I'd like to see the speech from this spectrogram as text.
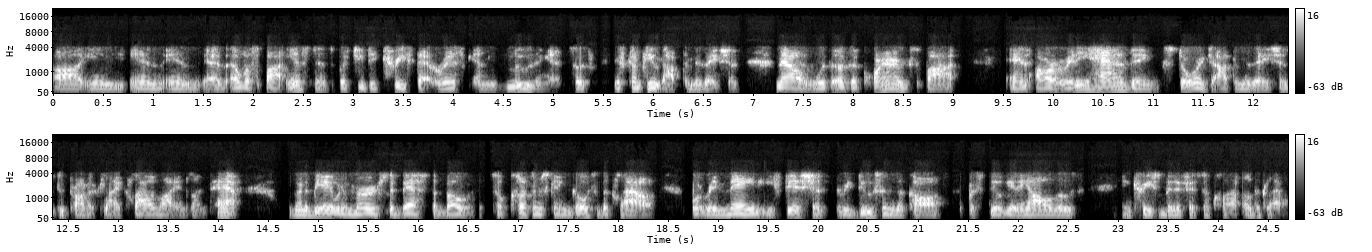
uh, in, in, in as of a spot instance, but you decrease that risk in losing it. So it's, it's compute optimization. Now, with us acquiring Spot, and already having storage optimization through products like Cloud Volumes ONTAP, we're going to be able to merge the best of both. So customers can go to the cloud, but remain efficient, reducing the cost, but still getting all those increased benefits of cloud the cloud.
